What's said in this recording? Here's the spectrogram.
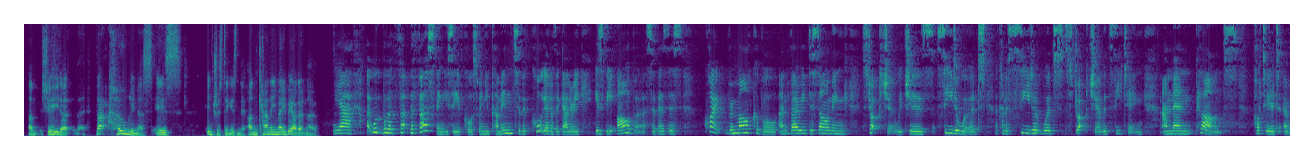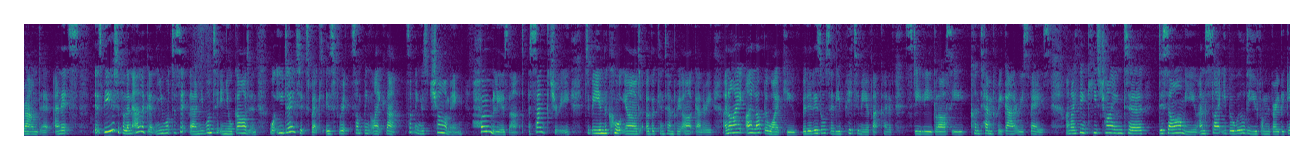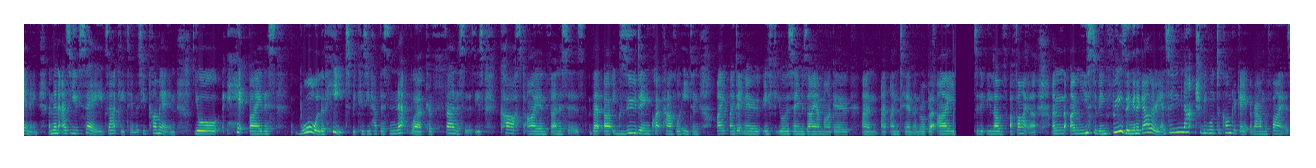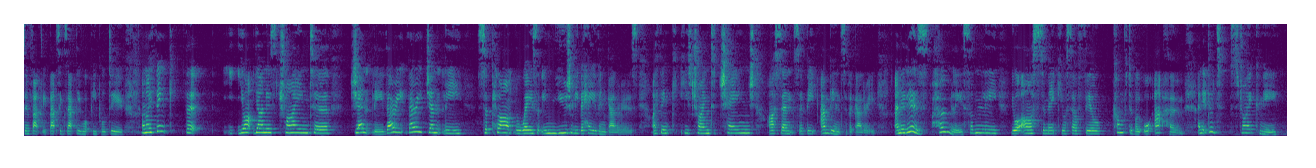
Um, Shahida, that homeliness is interesting, isn't it? Uncanny, maybe? I don't know. Yeah. Well, the, the first thing you see, of course, when you come into the courtyard of the gallery is the arbour. So there's this quite remarkable and very disarming structure, which is cedar wood, a kind of cedar wood structure with seating, and then plants potted around it. And it's it's beautiful and elegant, and you want to sit there and you want it in your garden. What you don't expect is for it something like that, something as charming, homely as that, a sanctuary, to be in the courtyard of a contemporary art gallery. And I, I love the White Cube, but it is also the epitome of that kind of steely, glassy, contemporary gallery space. And I think he's trying to disarm you and slightly bewilder you from the very beginning. And then, as you say exactly, Tim, as you come in, you're hit by this wall of heat because you have this network of furnaces, these cast iron furnaces that are exuding quite powerful heat. And I, I don't know if you're the same as I am, Margot and, and, and Tim and Rob, but I absolutely love a fire and I'm used to being freezing in a gallery and so you naturally want to congregate around the fires. In fact, that's exactly what people do. And I think that Danh is trying to gently, very, very gently supplant the ways that we usually behave in galleries. I think he's trying to change our sense of the ambience of a gallery. And it is homely. Suddenly you're asked to make yourself feel comfortable or at home. And it did strike me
